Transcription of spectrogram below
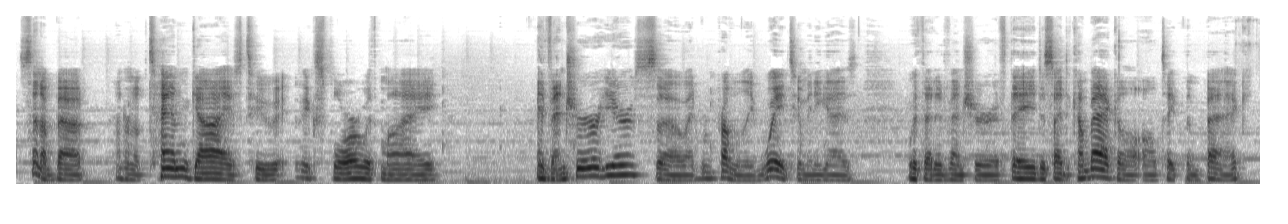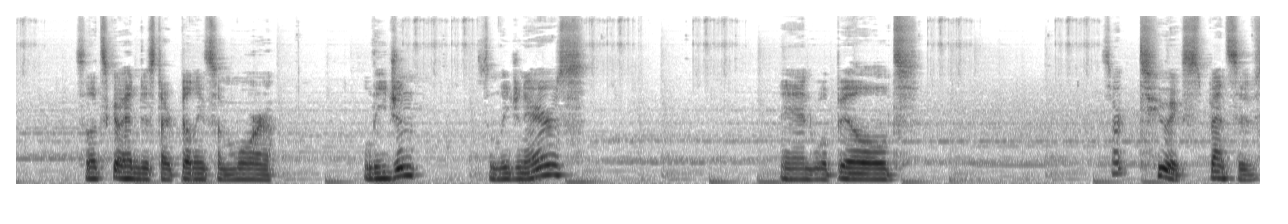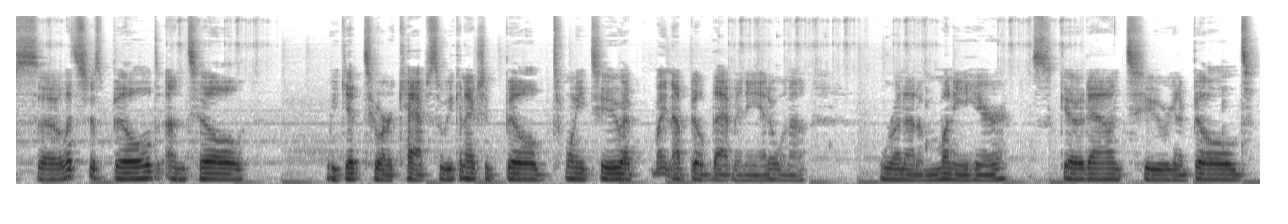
sent about I don't know 10 guys to explore with my adventurer here, so I'd probably way too many guys with that adventure. If they decide to come back, I'll, I'll take them back. So let's go ahead and just start building some more Legion, some Legionnaires. And we'll build... These aren't too expensive, so let's just build until we get to our cap. So we can actually build 22. I might not build that many. I don't want to run out of money here. Let's go down to, we're to build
